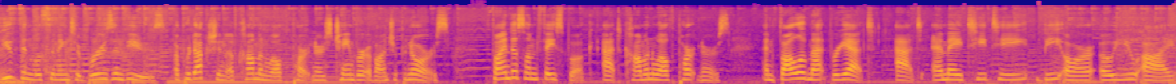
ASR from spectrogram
You've been listening to Brews and Views, a production of Commonwealth Partners Chamber of Entrepreneurs. Find us on Facebook at Commonwealth Partners and follow Matt Brouillette at M A T T B R O U I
